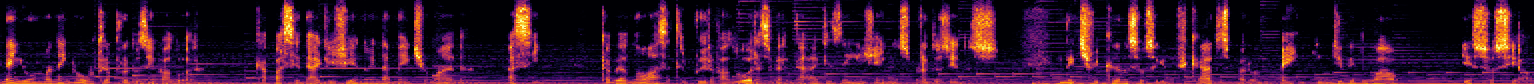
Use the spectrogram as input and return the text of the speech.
Nenhuma nem outra produzem valor, capacidade genuinamente humana. Assim, cabe a nós atribuir valor às verdades e engenhos produzidos, identificando seus significados para o bem individual e social.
